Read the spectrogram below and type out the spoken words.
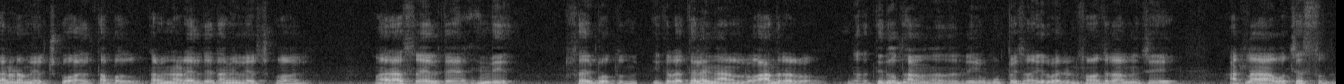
కన్నడం నేర్చుకోవాలి తప్పదు. తమిళనాడు వెళ్తే తమిళ్ నేర్చుకోవాలి. మహారాష్ట్ర వెళ్తే హిందీ సరిపోతుంది. ఇక్కడ తెలంగాణలో ఆంధ్రలో తిరుగుతాను కదండి ముప్పై ఇరవై రెండు సంవత్సరాల నుంచి అట్లా వచ్చేస్తుంది.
